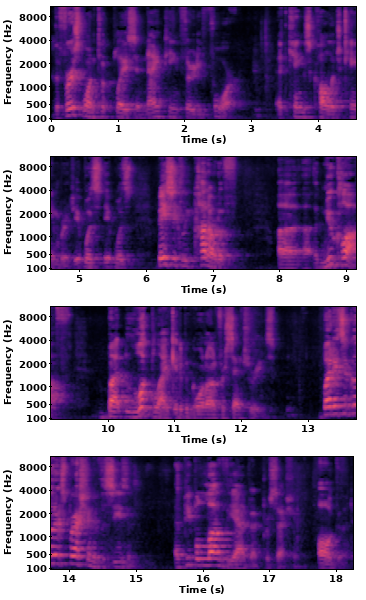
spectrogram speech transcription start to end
The first one took place in 1934 at King's College, Cambridge. It was, it was basically cut out of uh, a new cloth, but looked like it had been going on for centuries. But it's a good expression of the season, and people love the Advent procession. All good.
